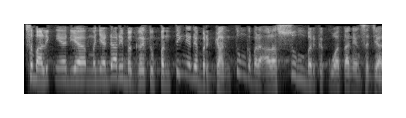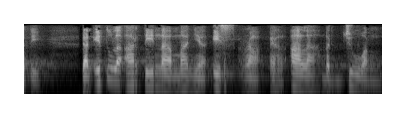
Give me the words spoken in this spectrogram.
Sebaliknya dia menyadari begitu pentingnya dia bergantung kepada Allah sumber kekuatan yang sejati. Dan itulah arti namanya Israel. Allah berjuang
